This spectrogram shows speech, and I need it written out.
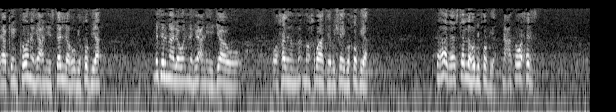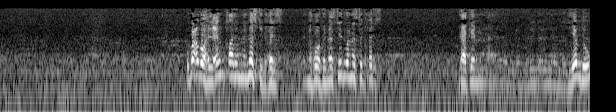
لكن كونه يعني استله بخفية مثل ما لو أنه يعني جاء وأخذ من مخباته بشيء بخفية فهذا استله بخفية. نعم فهو حرز وبعض أهل العلم قال أن المسجد حرز أنه هو في المسجد والمسجد حرز لكن الذي يبدو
